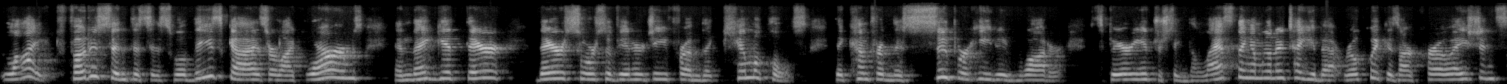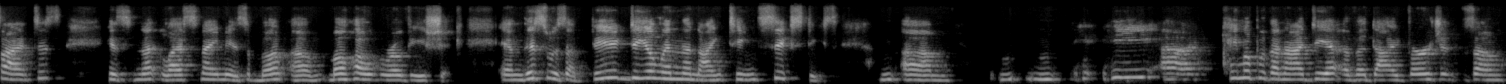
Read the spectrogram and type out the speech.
light, photosynthesis. Well, these guys are like worms and they get their their source of energy from the chemicals that come from this superheated water. It's very interesting. The last thing I'm going to tell you about real quick is our Croatian scientist. His last name is Mo, um, Mohorovičić. And this was a big deal in the 1960s. Um, he uh, came up with an idea of a divergent zone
